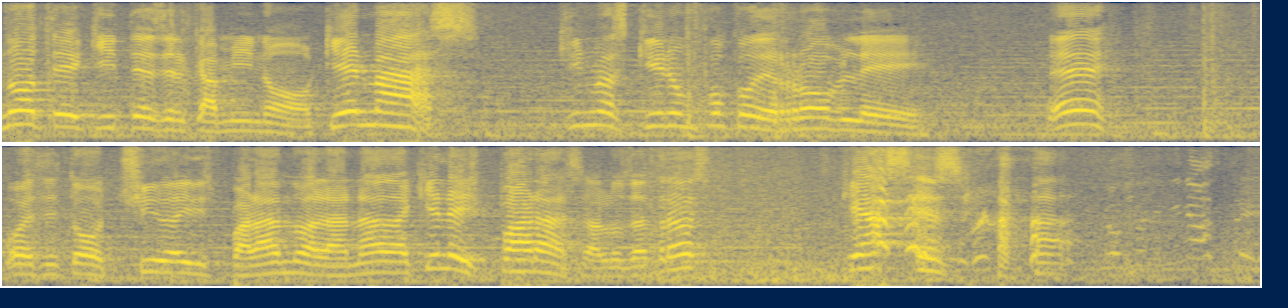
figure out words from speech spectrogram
No te quites del camino. ¿Quién más? ¿Quién más quiere un poco de roble? ¿Eh? Oh, este todo chido ahí disparando a la nada. ¿A quién le disparas? ¿A los de atrás? ¿Qué haces? ¡Los eliminaste!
